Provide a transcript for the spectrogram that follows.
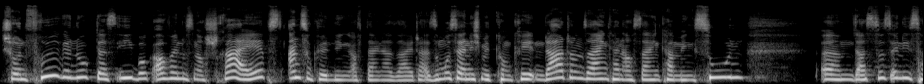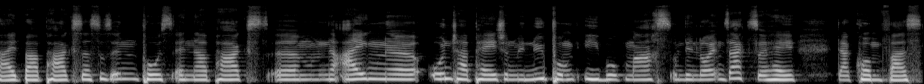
schon früh genug das E-Book, auch wenn du es noch schreibst, anzukündigen auf deiner Seite. Also muss ja nicht mit konkreten Datum sein, kann auch sein coming soon, ähm, dass du es in die Sidebar packst, dass du es in den Postender packst, ähm, eine eigene Unterpage, ein Menüpunkt E-Book machst und den Leuten sagst so, hey, da kommt was.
